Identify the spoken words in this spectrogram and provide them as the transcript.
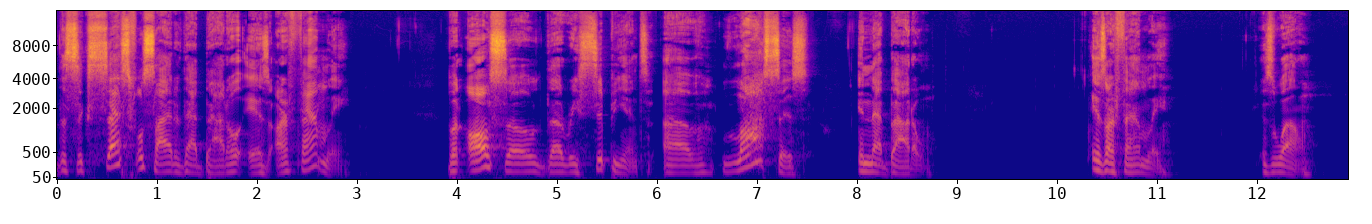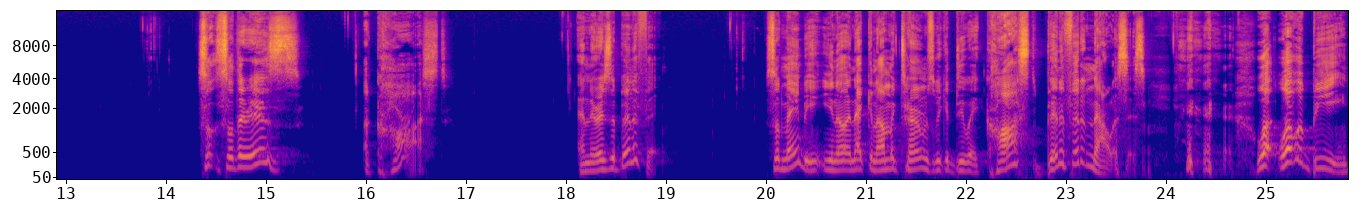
the successful side of that battle is our family, but also the recipient of losses in that battle is our family as well. So, so there is a cost and there is a benefit. So maybe, you know, in economic terms, we could do a cost benefit analysis. what, what would be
